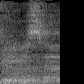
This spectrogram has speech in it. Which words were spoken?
peace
